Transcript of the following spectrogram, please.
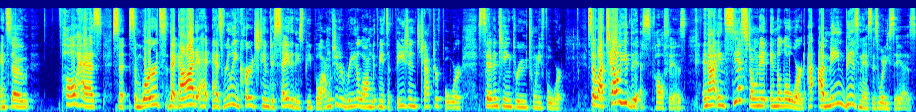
And so Paul has some words that God has really encouraged him to say to these people. I want you to read along with me. It's Ephesians chapter 4, 17 through 24. So I tell you this, Paul says, and I insist on it in the Lord. I, I mean business, is what he says.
